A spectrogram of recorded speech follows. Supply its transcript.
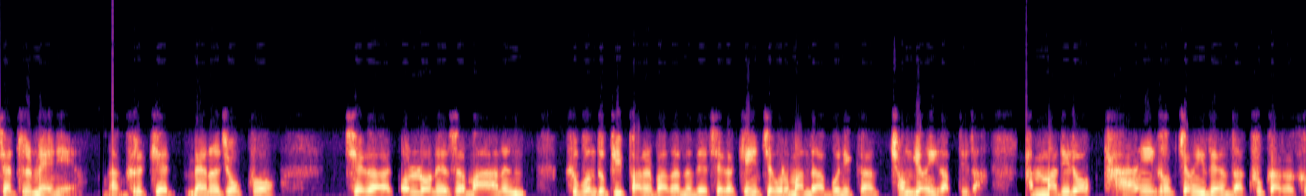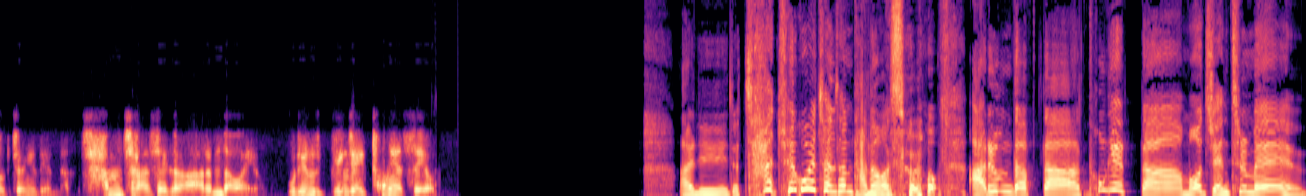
젠틀맨이에요. 나 그렇게 매너 좋고 제가 언론에서 많은 그분도 비판을 받았는데 제가 개인적으로 만나 보니까 존경이 갑니다. 한마디로 당이 걱정이 된다, 국가가 걱정이 된다. 참 자세가 아름다워요. 우리는 굉장히 통했어요. 아니, 저 차, 최고의 찬사는 다 나왔어요. 아름답다, 통했다, 뭐, 젠틀맨.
